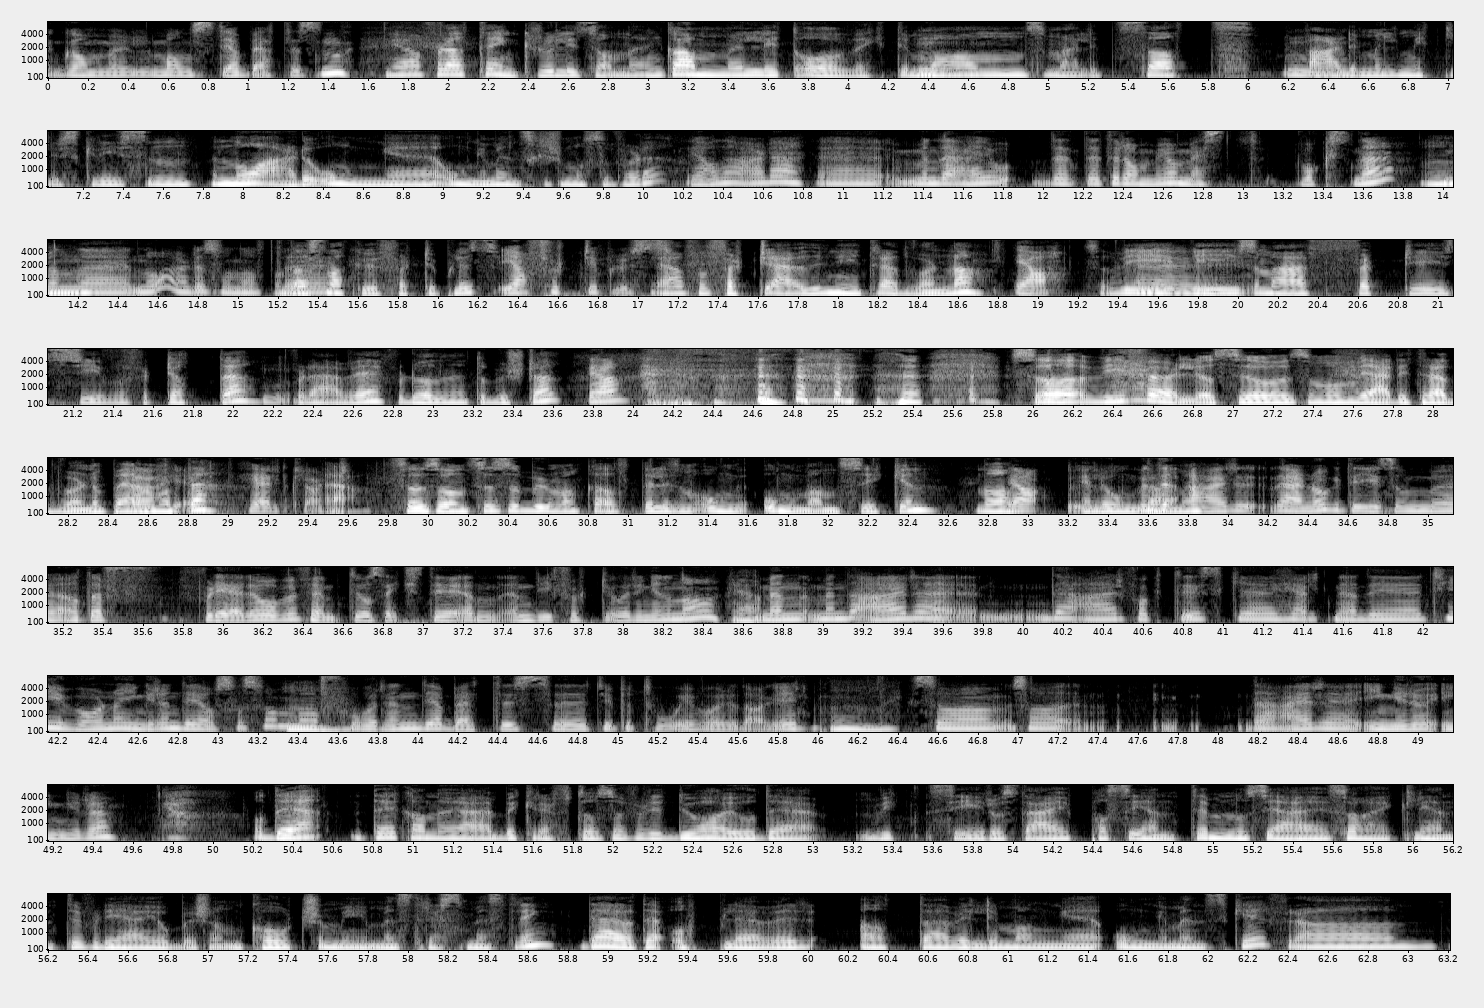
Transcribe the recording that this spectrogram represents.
gammelmannsdiabetesen. Ja, for da tenker du litt sånn en gammel, litt overvektig mann som er litt satt, Mm. ferdig med midtlivskrisen. Men nå er det unge, unge mennesker som også får det? Ja, det er det. Eh, men det er jo, dette rammer jo mest voksne. Men uh, nå er det sånn at Og da eh, snakker vi 40 pluss? Ja, 40 pluss. Ja, for 40 er jo de nye 30-årene, da. Ja. Så vi, Eh, vi som er 47 og 48, for det er vi, for du hadde nettopp bursdag, ja. så vi føler oss jo som om vi er i 30-årene på en ja, måte. Helt, helt klart. Ja. Så sånn sett så burde man kalt det liksom ung, ungmannssyken nå, Ja, eller men det er, det er nok de som eh, At det er flere over 50 og 60 enn en de 40-åringene nå. Ja. Men, men det, er, eh, det er faktisk eh, helt ned i 20-årene og yngre enn det også som mm. får en diabetes type 2 i våre dager. Mm. Så, så det er yngre og yngre. Og det, det kan jo jeg bekrefte også, fordi du har jo det vi sier hos deg pasienter, men hos jeg så har jeg klienter fordi jeg jobber som coach og mye med stressmestring. Det er at jeg opplever at det er veldig mange unge mennesker fra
